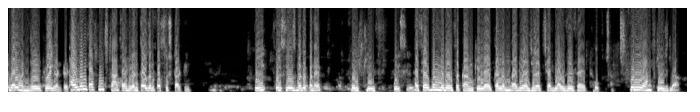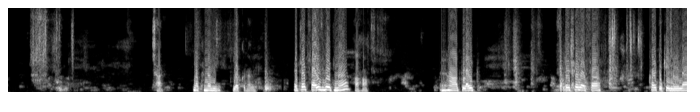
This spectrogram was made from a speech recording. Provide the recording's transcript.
ट्वेल्व हंड्रेड ट्वेल्व हंड्रेड थाउजंडपासून स्टार्ट आहे. वन थाउजंडपासून स्टार्टिंग फुल फुल स्लीव्हमध्ये पण आहेत? फुल स्लीव्ह फुल स्लीव्ह ह्याच्यावर पण मिररचं काम केलंय. कलमकारी अजरकच्या ब्लाउजेस आहेत. खूप छान. फुल लॉंग स्लीव्हला छान. लखनवी. लखनवी. याच्यात साईज भेटणार हा हा. हा आपला एक स्पेशल असा कट. केलेला.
